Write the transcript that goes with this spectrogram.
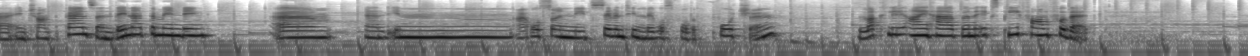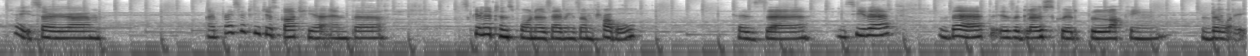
uh, enchant the pants and then add the mending. Um, and in I also need 17 levels for the fortune Luckily I have an XP farm for that. Okay, so um, I basically just got here and the skeleton spawner is having some trouble. Because, uh, you see that? That is a glow squid blocking the way.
